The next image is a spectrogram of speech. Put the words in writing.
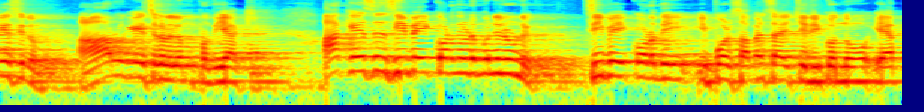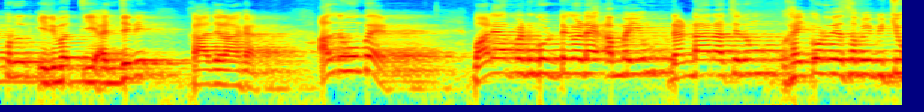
കേസിലും ആറു കേസുകളിലും പ്രതിയാക്കി. ആ കേസ് സി ബി ഐ കോടതിയുടെ മുന്നിലുണ്ട്. സി ബി ഐ കോടതി ഇപ്പോൾ സമൻസ് അയച്ചിരിക്കുന്നു ഏപ്രിൽ ഇരുപത്തി അഞ്ചിന് ഹാജരാകാൻ. അതിനു മുമ്പേ വാളയാർ പെൺകുട്ടികളുടെ അമ്മയും രണ്ടാനച്ഛനും ഹൈക്കോടതിയെ സമീപിച്ചു.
